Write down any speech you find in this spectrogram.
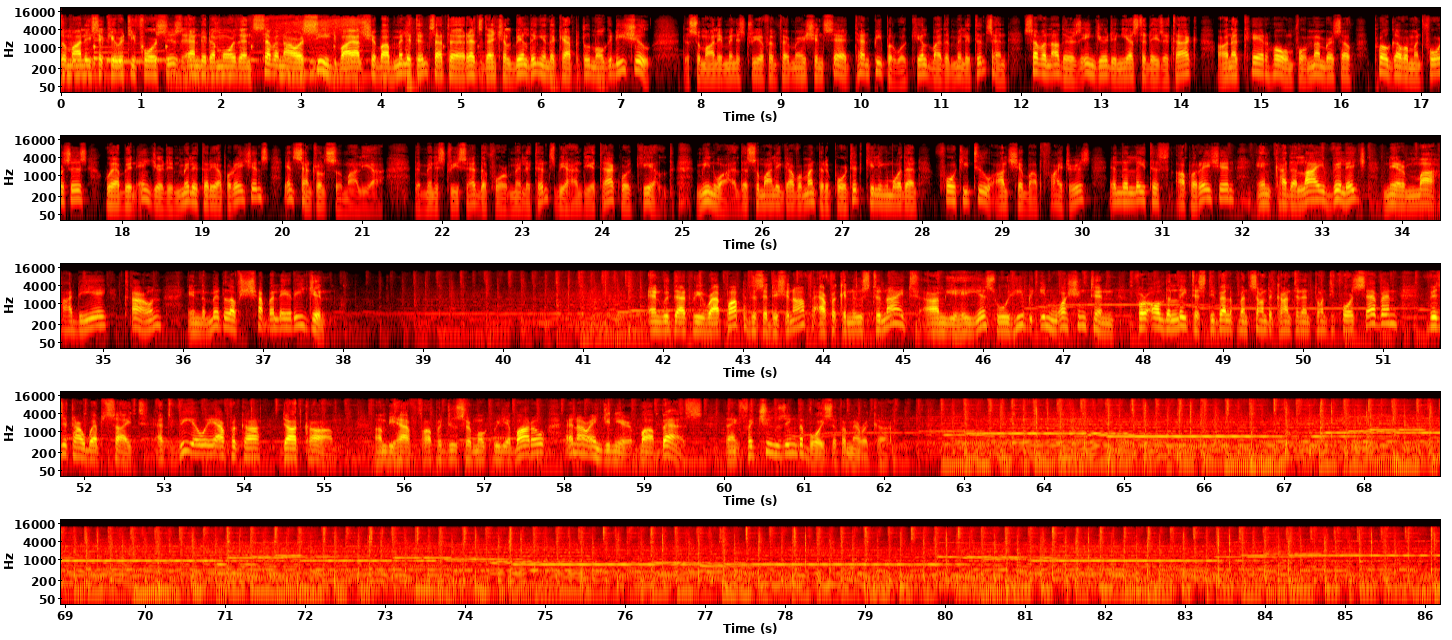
Somali security forces ended a more than seven hour siege by Al Shabaab militants at a residential building in the capital, Mogadishu. The Somali Ministry of Information said 10 people were killed by the militants and seven others injured in yesterday's attack on a care home for members of pro government forces who have been injured in military operations in central Somalia. The ministry said the four militants behind the attack were killed. Meanwhile, the Somali government reported killing more than 42 Al Shabaab fighters in the latest operation in Kadalai village near Mahadiye town in the middle of Shabelle region. And with that, we wrap up this edition of Africa News Tonight. I'm Yeheyes Wuhib in Washington. For all the latest developments on the continent 24 7, visit our website at voaafrica.com. On behalf of our producer Mokwilia Baro and our engineer Bob Bass, thanks for choosing the Voice of America.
